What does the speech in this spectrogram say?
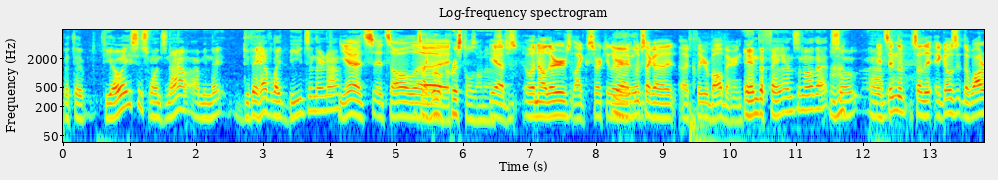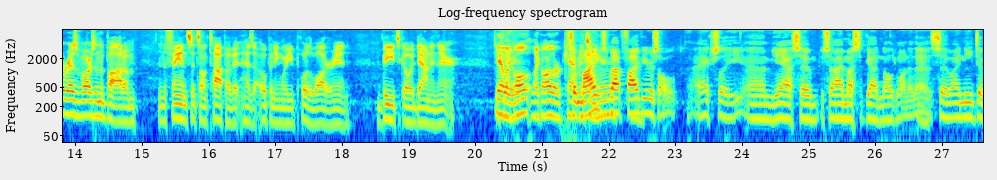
but the the Oasis ones now, I mean, they do they have like beads in there now? Yeah, it's it's all It's uh, like little crystals almost. Yeah, well, no, there's like circular. Yeah, it looks like a, a clear ball bearing. And the fans and all that. So um, it's in the so that it goes. The water reservoir's in the bottom, and the fan sits on top of it and has an opening where you pour the water in. Beads go down in there. yeah, like all like all their so cabinets. in mine's here. about five years old. Actually, um, yeah. So so I must have got an old one of those. So I need to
